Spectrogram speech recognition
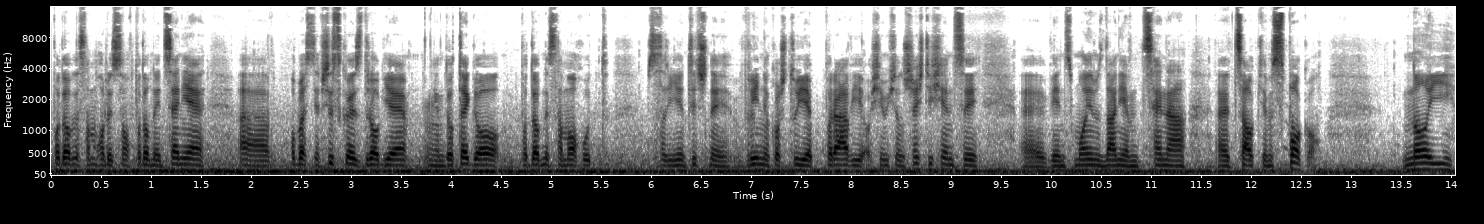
podobne samochody są w podobnej cenie. E, obecnie wszystko jest drogie. Do tego podobny samochód, w zasadzie identyczny, w Rino kosztuje prawie 86 tysięcy, e, więc moim zdaniem cena całkiem spoko. No i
